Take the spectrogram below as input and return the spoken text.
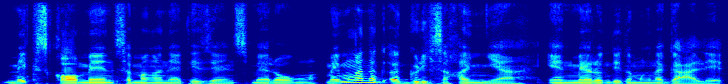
mix comments sa mga netizens. Merong, may mga nag-agree sa kanya and meron din namang nagalit.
